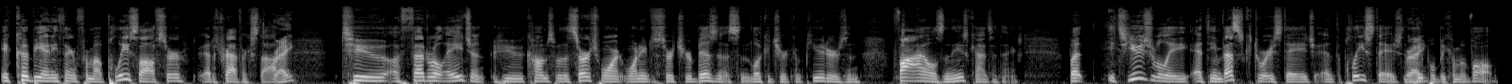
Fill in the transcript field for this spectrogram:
It could be anything from a police officer at a traffic stop. Right. To a federal agent who comes with a search warrant wanting to search your business and look at your computers and files and these kinds of things. But it's usually at the investigatory stage, and the police stage, that Right. people become involved.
